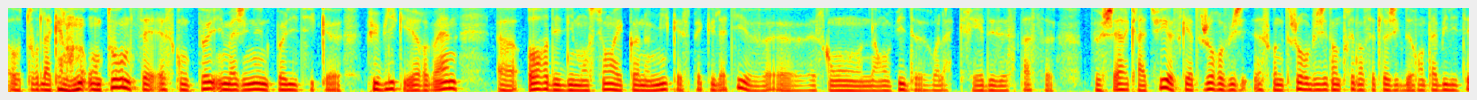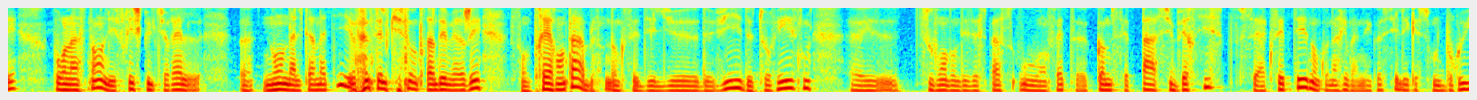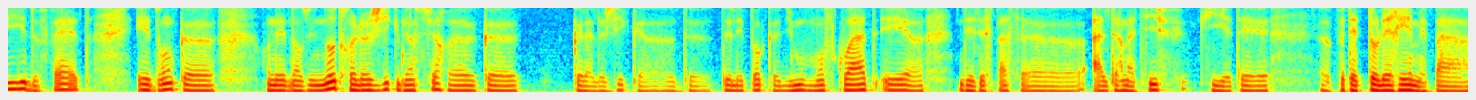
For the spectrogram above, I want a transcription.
autour de laquelle on tourne, c'est est-ce qu'on peut imaginer une politique publique et urbaine euh, hors des dimensions économiques et spéculatives euh, Est-ce qu'on a envie de créer des espaces peu chers, gratuits? Est-ce qu'on est, toujours obligé, est, qu'on est toujours obligé d'entrer dans cette logique de rentabilité? Pour l'instant, les friches culturelles euh, non alternatives, celles qui sont en train d'émerger, sont très rentables. Donc c'est des lieux de vie, de tourisme, souvent dans des espaces où en fait, comme c'est pas subversif, c'est accepté. Donc on arrive à négocier les questions de bruit, de fête, et donc on est dans une autre logique, bien sûr, que, que la logique euh, de, l'époque du mouvement squat et euh, des espaces euh, alternatifs qui étaient peut-être tolérés mais pas,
